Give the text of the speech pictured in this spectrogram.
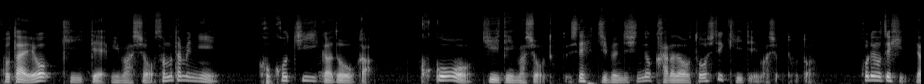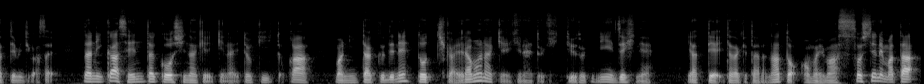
答えを聞いてみましょう。そのために、心地いいかどうか、ここを聞いてみましょうってことですね。自分自身の体を通して聞いてみましょうってこと。これをぜひやってみてください。何か選択をしなきゃいけない時とか、まあ、2択でね、どっちか選ばなきゃいけない時っていう時に、ぜひね、やっていただけたらなと思います。そしてね、また、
